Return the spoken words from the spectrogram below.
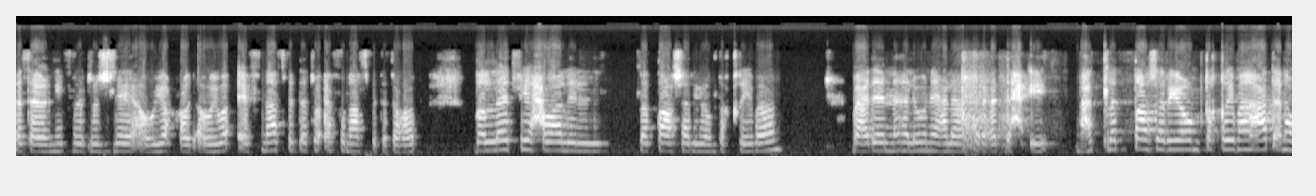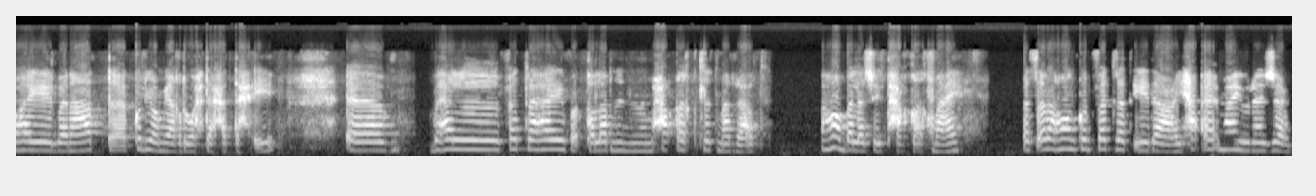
مثلا يفرد رجليه أو يقعد أو يوقف. ناس بدها توقف وناس بدها تقعد ضليت فيه حوالي 13 يوم تقريبا. بعدين نقلوني على فرع التحقيق. بعد 13 يوم تقريبا قعدت أنا وهي البنات كل يوم ياخذوا وحدة على التحقيق. بهالفترة هاي طلبني المحقق ثلاث مرات. هون بلش يتحقق معي. بس أنا هون كنت فترة إيداع يحقق معي ورجعت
